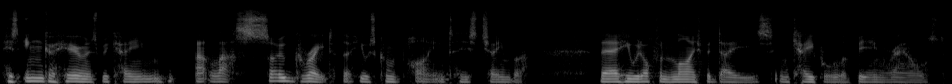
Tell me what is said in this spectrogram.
His incoherence became at last so great that he was confined to his chamber. There he would often lie for days, incapable of being roused.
